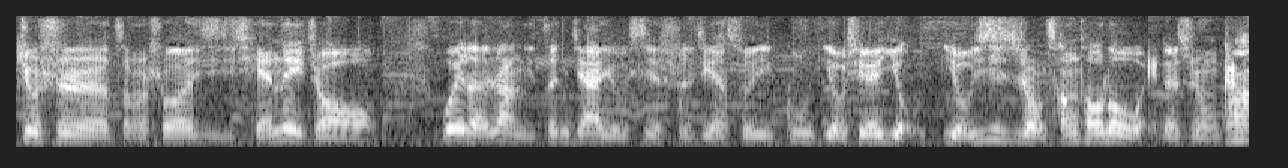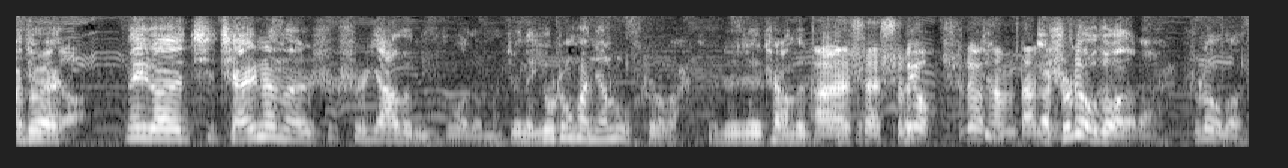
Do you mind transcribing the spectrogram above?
就是怎么说，以前那种为了让你增加游戏时间，所以故有些有有意这种藏头露尾的这种感觉的。啊，对。那个前前一阵子是是鸭子你做的吗？就那《幽城幻剑录》知道吧？这这上次啊是十六十六他们当时十六做的吧，十六做的，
